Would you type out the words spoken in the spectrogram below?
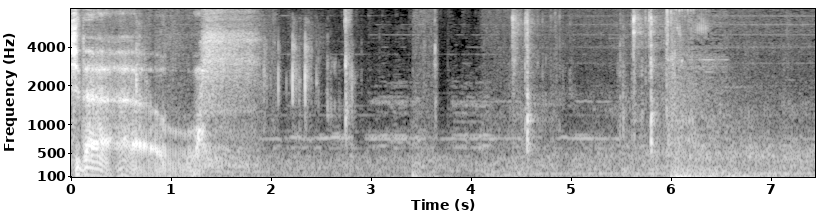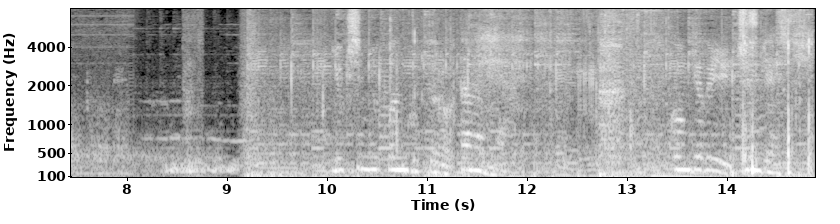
봅시다. 66번 국도로 떠납니다. 공격을 준비하십시오.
